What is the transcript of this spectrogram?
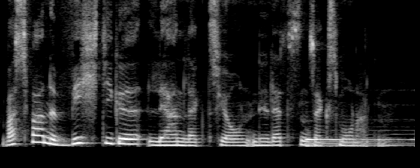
Was war eine wichtige Lernlektion in den letzten sechs Monaten?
